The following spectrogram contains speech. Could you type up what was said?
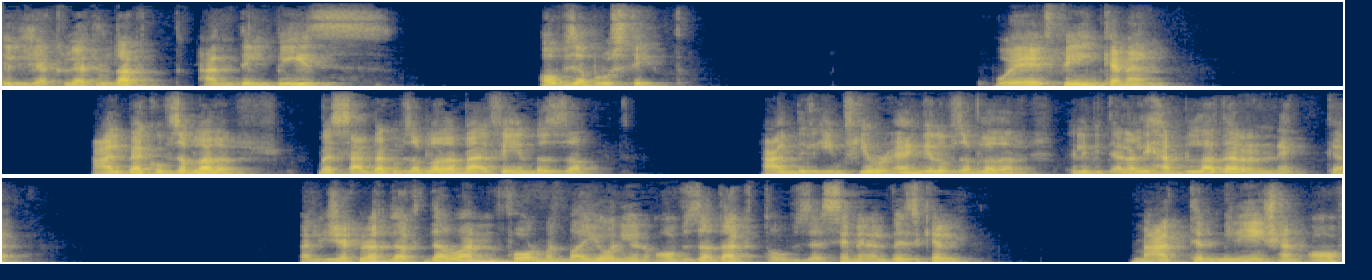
ال ejaculatory duct عند ال base of the prostate وفين كمان؟ على ال back of the bladder بس على ال back of the bladder بقى فين بالظبط؟ عند ال inferior angle of the bladder اللي بيتقال عليها bladder neck ال ejaculatory duct ده one formed by union of the duct of the seminal vesicle مع ال termination of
